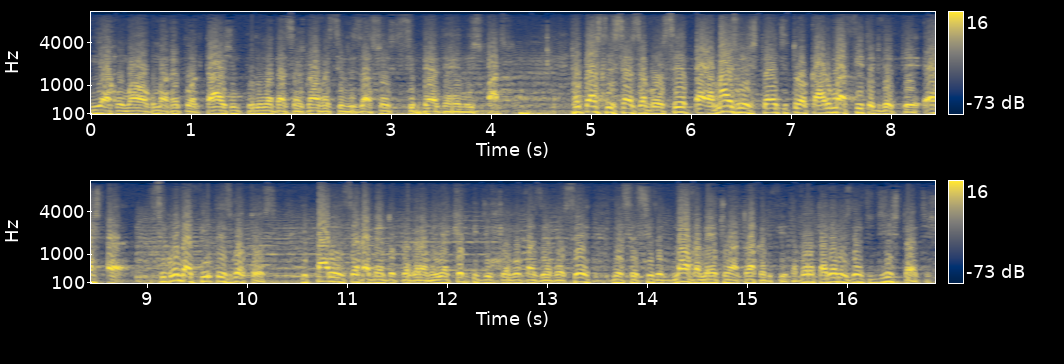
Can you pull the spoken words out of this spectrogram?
em arrumar alguma reportagem por uma dessas novas civilizações que se perdem aí no espaço. Eu peço licença a você para mais um instante trocar uma fita de VT. Esta segunda fita esgotou-se. E para o encerramento do programa e aquele pedido que eu vou fazer a você, necessita novamente uma troca de fita. Voltaremos dentro de instantes,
